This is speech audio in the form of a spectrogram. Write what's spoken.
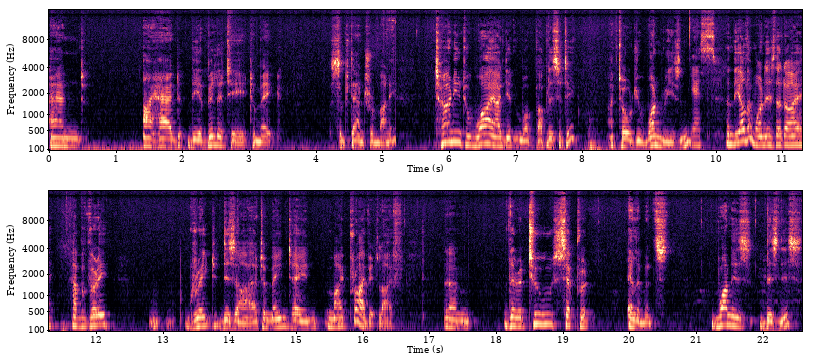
and I had the ability to make substantial money. Turning to why I didn't want publicity, I've told you one reason. Yes. And the other one is that I have a very great desire to maintain my private life. Um, there are two separate elements one is business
